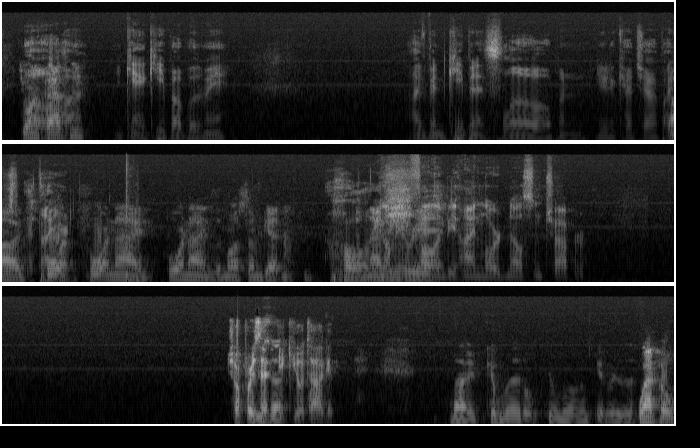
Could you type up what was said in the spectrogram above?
Do you want Oh, to pass uh, me? You can't keep up with me. I've been keeping it slow, hoping you to catch up. I Oh, just, it's I thought four you were- four nine. Four nine's the most I'm getting. Holy at You 90 want me to degrees. fall behind Lord Nelson Chopper? Chopper, is Who's that, that? Nick your target? No, kill Nerdle. Kill Nerdle. Get rid of the. Wacko freaking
